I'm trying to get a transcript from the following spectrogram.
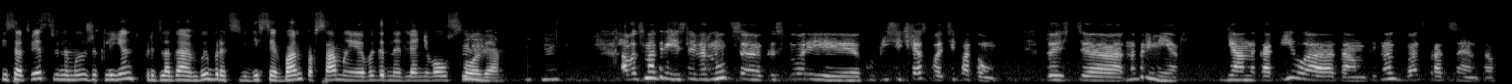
и, соответственно, мы уже клиенту предлагаем выбрать среди всех банков самые выгодные для него условия. Uh-huh. А вот смотри, если вернуться к истории «купи сейчас, плати потом». То есть, например, я накопила там 15-20%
